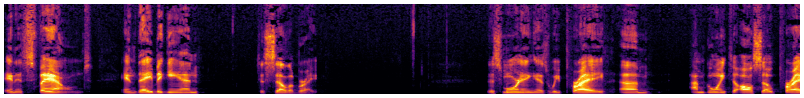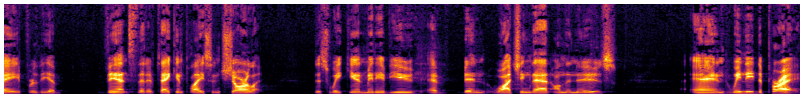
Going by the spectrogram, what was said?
and is found. And they began to celebrate. This morning, as we pray, um, I'm going to also pray for the events that have taken place in Charlotte this weekend. Many of you have been watching that on the news, and we need to pray.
